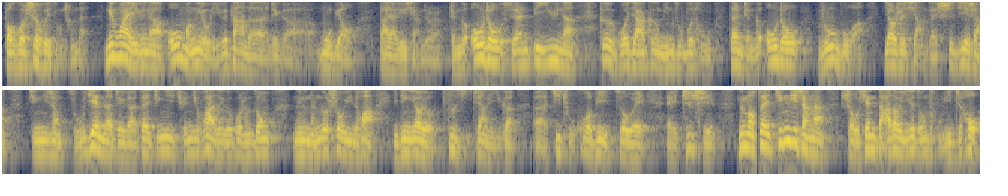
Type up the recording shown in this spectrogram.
包括社会总成本。另外一个呢，欧盟有一个大的这个目标。大家就想就是整个欧洲虽然地域呢各个国家各个民族不同，但整个欧洲如果要是想在世界上经济上逐渐的这个在经济全球化这个过程中能能够受益的话，一定要有自己这样一个呃基础货币作为呃支持。那么在经济上呢，首先达到一个总统一之后，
